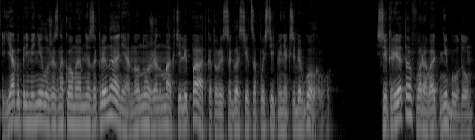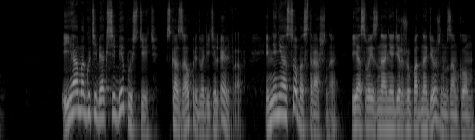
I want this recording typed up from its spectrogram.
Я бы применил уже знакомое мне заклинание, но нужен маг-телепат, который согласится пустить меня к себе в голову. Секретов воровать не буду. «Я могу тебя к себе пустить», сказал предводитель эльфов. И мне не особо страшно. Я свои знания держу под надежным замком.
